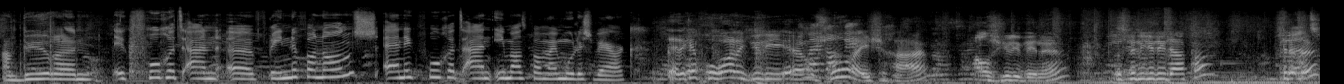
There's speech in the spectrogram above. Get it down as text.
aan buren. Ik vroeg het aan eh, vrienden van ons en ik vroeg het aan iemand van mijn moeders werk. En ik heb gehoord dat jullie eh, op schoolreisje gaan. Als jullie winnen. Wat vinden jullie daarvan? Vind je dat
